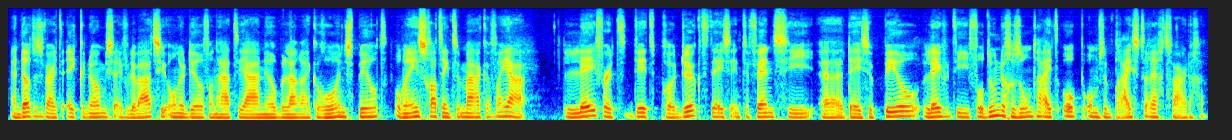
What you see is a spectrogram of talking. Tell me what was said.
En dat is waar het economische evaluatieonderdeel van HTA een heel belangrijke rol in speelt. Om een inschatting te maken van ja, levert dit product, deze interventie, eh, deze pil, levert die voldoende gezondheid op om zijn prijs te rechtvaardigen?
